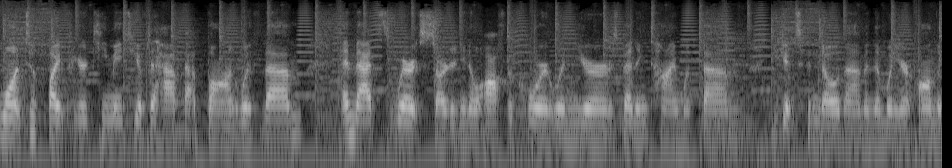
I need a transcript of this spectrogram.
want to fight for your teammates, you have to have that bond with them. And that's where it started, you know, off the court when you're spending time with them, you get to know them. And then when you're on the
